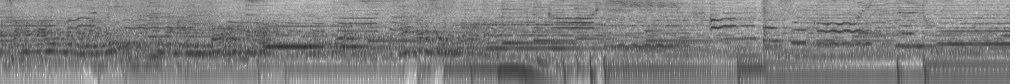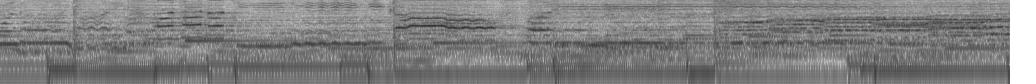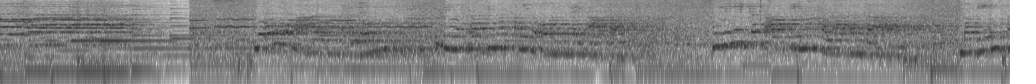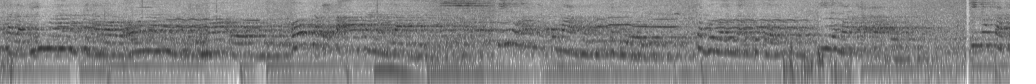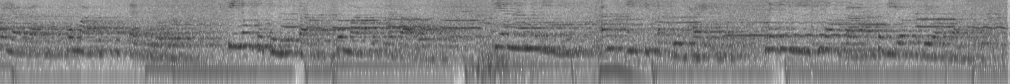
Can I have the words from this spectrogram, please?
Sama-sama tayo manalangin. Pinamanin ko sa maging sa kalaliman ng pinaroroonan ng mga yumao o sa kaitaasan ng langit. Sino ang umahon sa burol? Sa burol ng poon, sino mataahon? Sinong papayagang pumasok sa templo? Sinong tutulutan pumasok na tao? Siya na malinis ang isip at buhay, na hindi sumamba sa Diyos-Diyosan.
